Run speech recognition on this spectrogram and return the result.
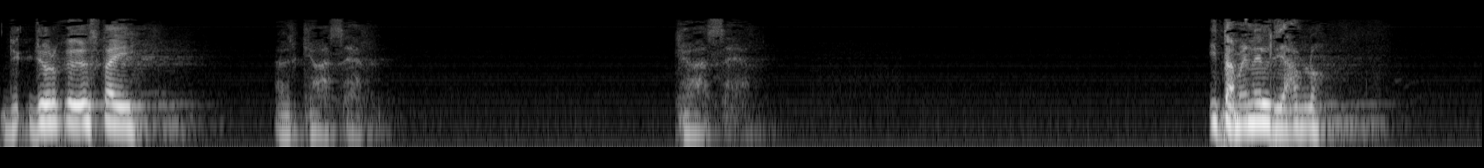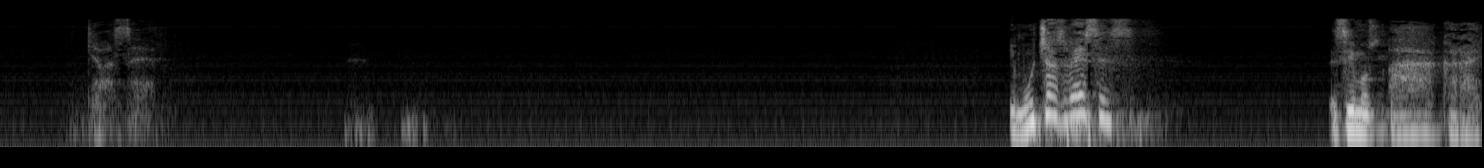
yo, creo que Dios está ahí. A ver qué va a hacer. ¿Qué va a hacer? Y también el diablo. ¿Qué va a hacer? Y muchas veces decimos, ah, caray.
